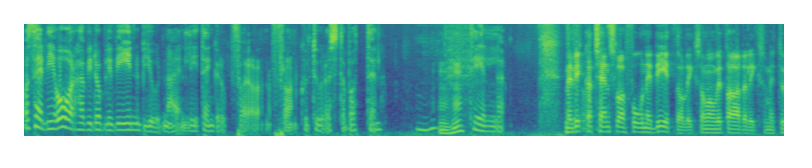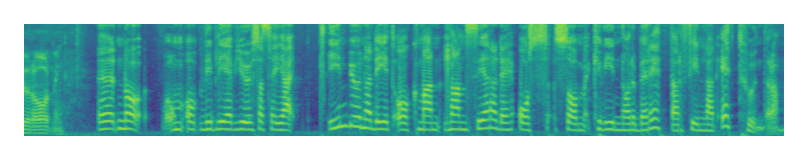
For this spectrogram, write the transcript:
Och sen i år har vi då blivit inbjudna, en liten grupp för, från Kultur Österbotten, mm. Mm. till... Men vilka känslor får ni dit då, liksom, om vi tar det liksom i tur och ordning? Uh, no, om, om, vi blev ju så att säga inbjudna dit och man lanserade oss som Kvinnor berättar Finland 100.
